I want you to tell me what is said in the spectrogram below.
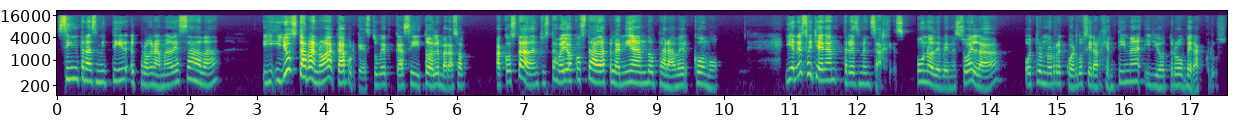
sin transmitir el programa de SADA. Y, yo estaba, ¿no? Acá, porque estuve casi todo el embarazo acostada, entonces estaba yo acostada planeando para ver cómo. Y en eso llegan tres mensajes, uno de Venezuela, otro no recuerdo si era Argentina y otro Veracruz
